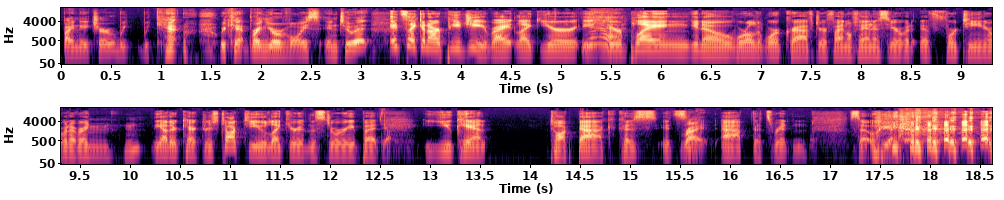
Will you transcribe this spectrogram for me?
by nature we, we can't we can't bring your voice into it. It's like an RPG, right? Like you're yeah. you're playing, you know, World of Warcraft or Final Fantasy or what, uh, 14 or whatever. Mm-hmm. The other characters talk to you like you're in the story, but you can't talk back because it's right. an app that's written. So yeah.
